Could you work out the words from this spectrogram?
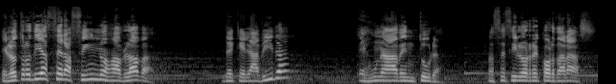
El otro día Serafín nos hablaba de que la vida es una aventura. No sé si lo recordarás.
